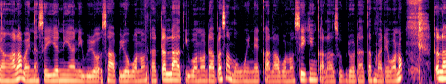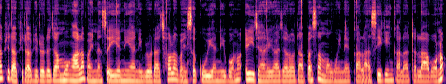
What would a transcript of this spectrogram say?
ဒါ9လပိုင်း20ရက်နေ့ကနေပြီးတော့စပြီးတော့ပေါ့နော်ဒါတက်လတီပေါ့နော်ဒါပတ်စံမဝင်တဲ့ကာလာပေါ့နော်စေကင်းကာလာဆိုပြီးတော့ဒါသတ်မှတ်တယ်ပေါ့နော်တက်လဖြစ်တာဖြစ်တာဖြစ်တော့ဒါကြောင့်မို့9လပိုင်း20ရက်နေ့ကနေပြီးတော့ဒါ6လပိုင်း19ရက်နေ့ပေါ့နော်အဲ့ဒီကြားတွေကကြတော့ဒါပတ်စံမဝင်တဲ့ကာလာစေကင်းကာလာတက်လပေါ့နော်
